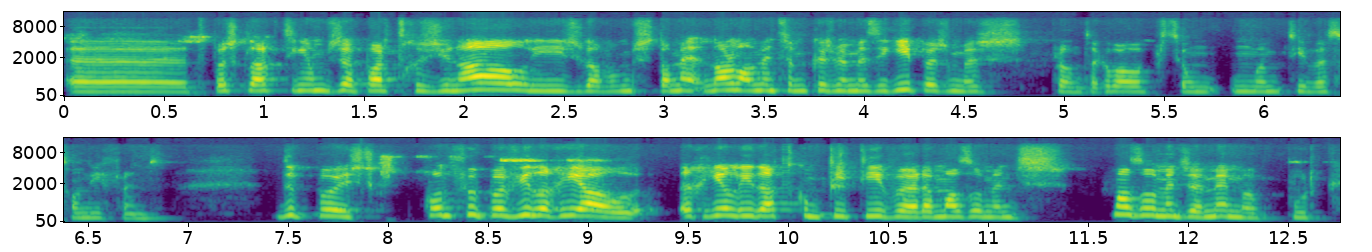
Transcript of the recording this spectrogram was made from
Uh, depois, claro que tínhamos a parte regional e jogávamos também, normalmente sempre com as mesmas equipas, mas pronto, acabava por ser um- uma motivação diferente. Depois, quando fui para Vila Real, a realidade competitiva era mais ou menos, mais ou menos a mesma, porque,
